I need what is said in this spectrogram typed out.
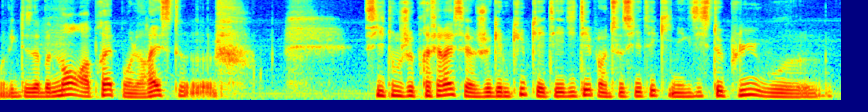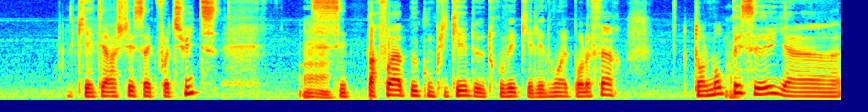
euh, avec des abonnements. Après, pour le reste, euh, Si ton jeu préféré, c'est un jeu GameCube qui a été édité par une société qui n'existe plus ou euh, qui a été racheté cinq fois de suite, Mmh. c'est parfois un peu compliqué de trouver qui est les droits pour le faire. Dans le monde PC, il y a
